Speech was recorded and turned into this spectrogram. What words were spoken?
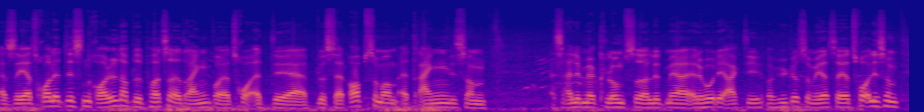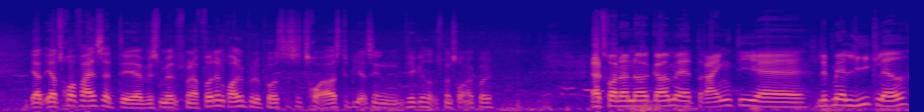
Altså, jeg tror lidt, det er sådan en rolle, der er blevet påtaget af drenge, hvor jeg tror, at det er blevet sat op som om, at drengen ligesom altså er lidt mere klumset og lidt mere ADHD-agtig og hygger sig mere. Så jeg tror ligesom, jeg, jeg tror faktisk, at det, hvis, man, hvis man har fået den rolle på det på sig, så tror jeg også, det bliver til en virkelighed, hvis man tror nok på det. Jeg tror, der er noget at gøre med, at drenge de er lidt mere ligeglade,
